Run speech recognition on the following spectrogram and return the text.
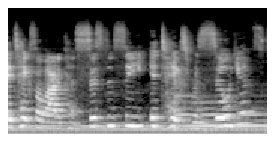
it takes a lot of consistency, it takes resilience,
